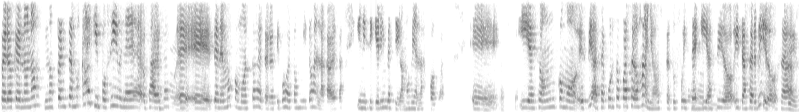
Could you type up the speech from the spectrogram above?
pero que no nos, nos pensemos que, ay, que imposible, o sea, a veces eh, eh, tenemos como estos estereotipos, estos mitos en la cabeza y ni siquiera investigamos bien las cosas. Eh, y son como, sí, ese curso fue hace dos años que tú fuiste y ha sido, y te ha servido, o sea,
